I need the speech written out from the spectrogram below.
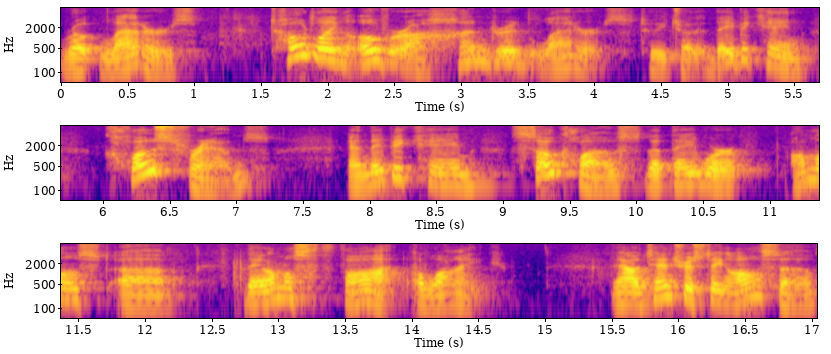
wrote letters totaling over a hundred letters to each other. They became close friends, and they became so close that they were almost uh, they almost thought alike. Now it's interesting also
